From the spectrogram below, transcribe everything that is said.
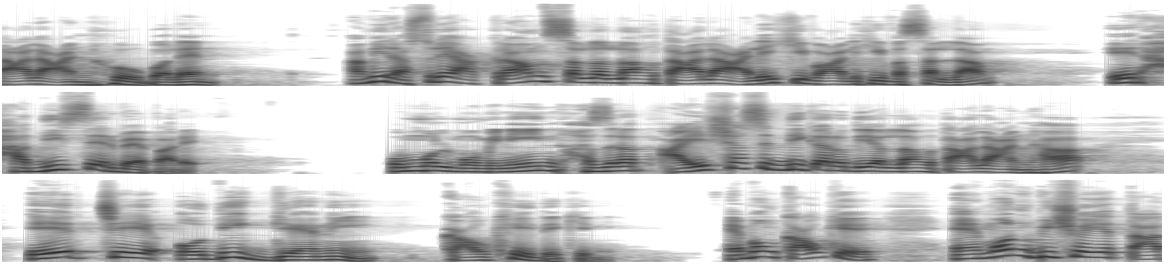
তালা আনহু বলেন, আমি রাসুলে আকরাম সাল্লাহ তালা আলিহি ওয়া আলহি ওয়াসাল্লাম এর হাদিসের ব্যাপারে। উম্মুল মুমিনিন হজরত আয়েশা সিদ্দিকা রদি আল্লাহ তালা আনহা এর চেয়ে অধিক জ্ঞানী কাউকেই দেখিনি এবং কাউকে এমন বিষয়ে তার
